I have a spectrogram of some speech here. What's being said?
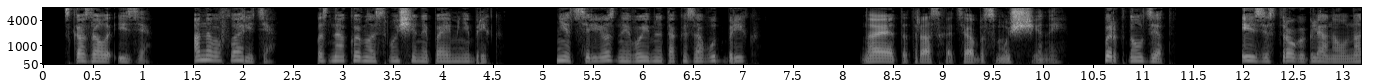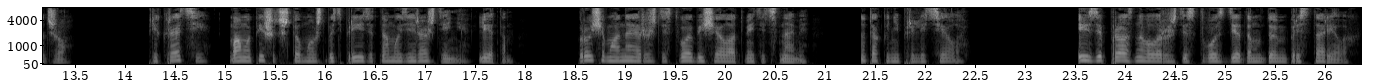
— сказала Изи. «Она во Флориде. Познакомилась с мужчиной по имени Брик. Нет, серьезно, его именно так и зовут Брик». «На этот раз хотя бы с мужчиной», — фыркнул дед. Изи строго глянула на Джо. «Прекрати. Мама пишет, что, может быть, приедет на мой день рождения, летом. Впрочем, она и Рождество обещала отметить с нами, но так и не прилетела». Изи праздновала Рождество с дедом в доме престарелых.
